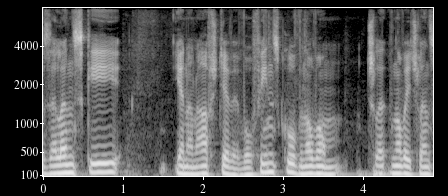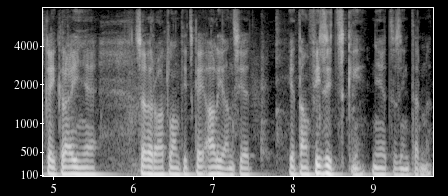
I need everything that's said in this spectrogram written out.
Zelenský je na návšteve vo Fínsku, v, novom, člen, v novej členskej krajine Severoatlantickej aliancie. Je tam fyzicky, nie cez internet.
